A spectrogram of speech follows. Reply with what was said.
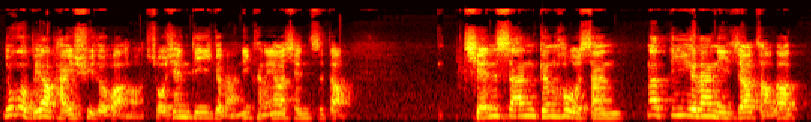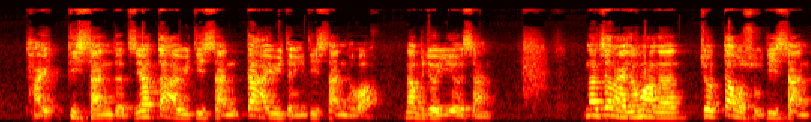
如果不要排序的话，哈，首先第一个啦，你可能要先知道前三跟后三。那第一个呢，你只要找到排第三的，只要大于第三，大于等于第三的话，那不就一二三？那再来的话呢，就倒数第三，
